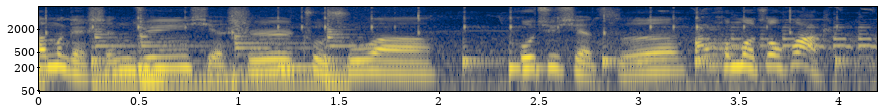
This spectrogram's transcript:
他们给神君写诗著书啊，谱曲写词，泼墨作画什么的。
